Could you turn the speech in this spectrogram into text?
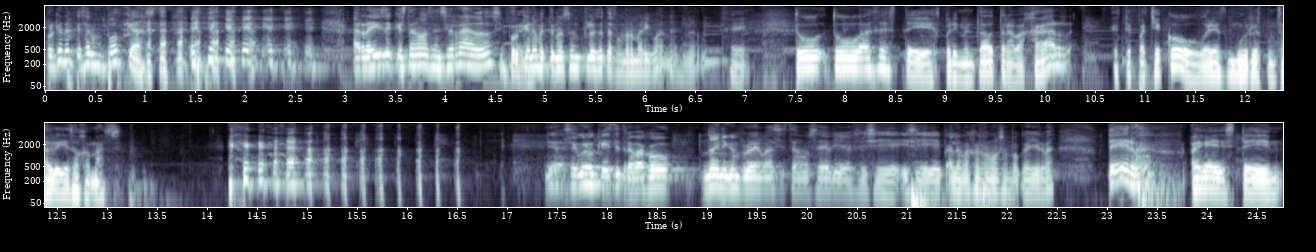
por qué no empezar un podcast? a raíz de que estamos encerrados, ¿y por Sí. qué no meternos en un closet a fumar marihuana, no? Sí. ¿Tú, tú has este, experimentado trabajar, este Pacheco, o eres muy responsable y eso jamás? Les aseguro que este trabajo no hay ningún problema si estamos ebrios y si, y si a lo mejor fumamos un poco de hierba. Pero, Oiga, este,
